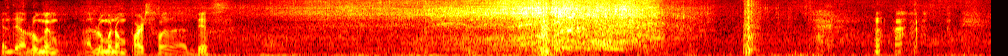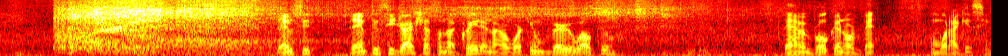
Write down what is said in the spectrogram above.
and the aluminum aluminum parts for the diffs the MC the M2C drive shafts on that Kraton are working very well too. They haven't broken or bent from what I can see.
